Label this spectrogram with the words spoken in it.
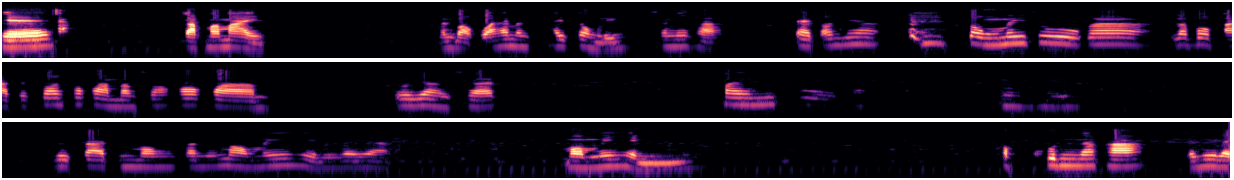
เค กลับมาใหม่ มันบอกว่าให้มันให้ส่งลิงก์ใช่ไหมคะ แต่ตอนเนี้ยส่งไม่ถูกอะระบบอาจจะซ่อนข้อความบางซ่อนข้อความตัวอย่างแชทไปไม่ถูกอะอือฮึเลยกลายเป็นมองตอนนี้มองไม่เห็นเลยอะมองไม่เห็น ขอบคุณนะคะแล้วนี่อะไร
